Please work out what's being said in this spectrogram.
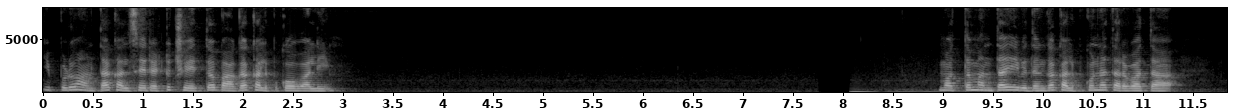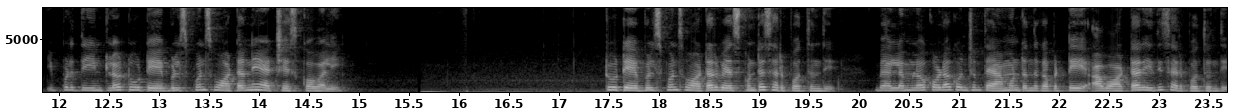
ఇప్పుడు అంతా కలిసేటట్టు చేతితో బాగా కలుపుకోవాలి. మొత్తం అంతా ఈ విధంగా కలుపుకున్న తర్వాత ఇప్పుడు దీంట్లో టూ టేబుల్ స్పూన్స్ వాటర్ని యాడ్ చేసుకోవాలి. టూ టేబుల్ స్పూన్స్ వాటర్ వేసుకుంటే సరిపోతుంది. బెల్లంలో కూడా కొంచెం తేమ ఉంటుంది కాబట్టి ఆ వాటర్ ఇది సరిపోతుంది.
